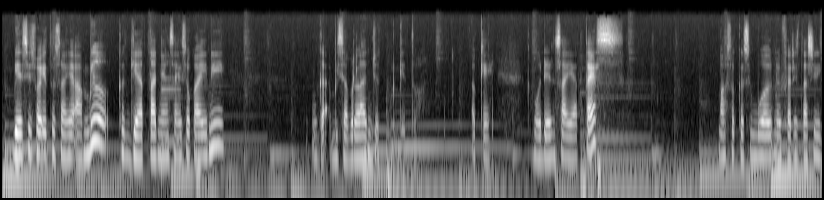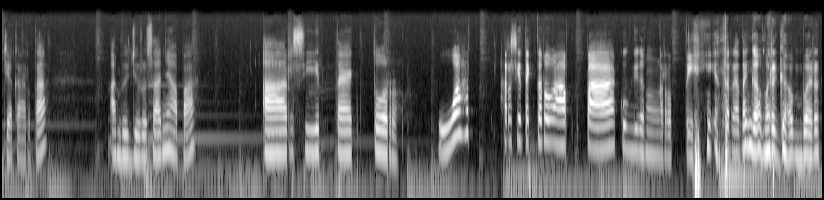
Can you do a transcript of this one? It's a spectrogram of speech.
beasiswa itu saya ambil kegiatan yang saya suka ini nggak bisa berlanjut begitu. Oke kemudian saya tes masuk ke sebuah universitas di Jakarta ambil jurusannya apa? Arsitektur. What? Arsitektur apa? Aku gak ngerti. Ternyata gambar-gambar.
